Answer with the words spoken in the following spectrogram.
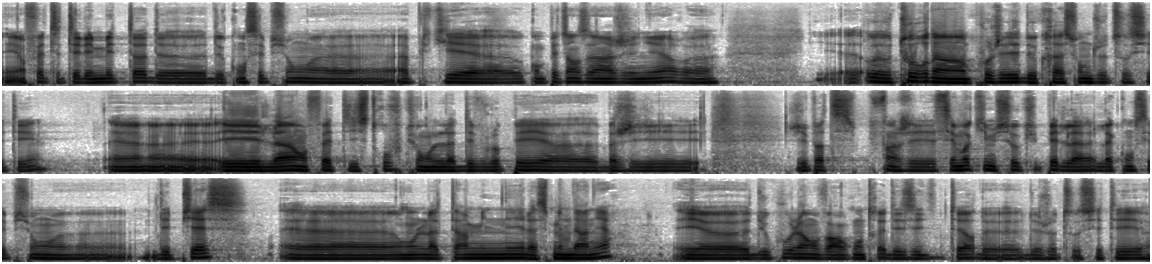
Et en fait, c'était les méthodes de conception appliquées aux compétences de l'ingénieur autour d'un projet de création de jeu de société. Euh, et là, en fait, il se trouve qu'on l'a développé. euh, bah, j'ai enfin, c'est moi qui me suis occupé de la, conception euh, des pièces. Euh, on l'a terminé la semaine dernière. Et euh, du coup, là, on va rencontrer des éditeurs de, jeux de société euh,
